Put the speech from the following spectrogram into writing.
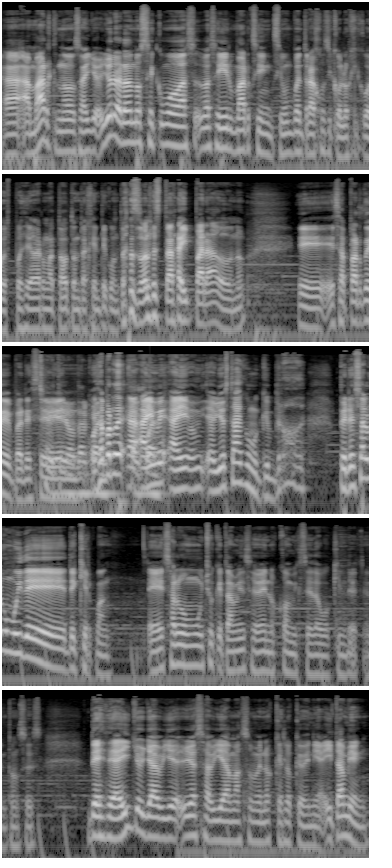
a, a Mark, ¿no? O sea, yo, yo la verdad no sé cómo va, a- va a seguir Mark sin, sin un buen trabajo psicológico después de haber matado a tanta gente con tan solo estar ahí parado, ¿no? Eh, esa parte me parece Sí, bien. tío, tal cual, esa parte, ahí ahí- yo estaba como que, bro, pero es algo muy de, de Kirkman. Es algo mucho que también se ve en los cómics de The Walking Dead. Entonces, desde ahí yo ya, había- yo ya sabía más o menos qué es lo que venía. Y también,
